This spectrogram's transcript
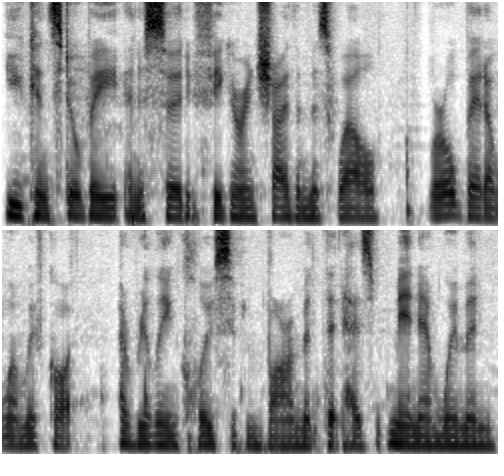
you can still be an assertive figure and show them as well. We're all better when we've got a really inclusive environment that has men and women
